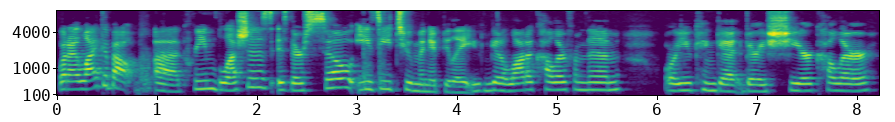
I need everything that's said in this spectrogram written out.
What I like about uh, cream blushes is they're so easy to manipulate. You can get a lot of color from them or you can get very sheer color.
